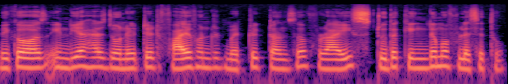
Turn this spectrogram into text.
Because india has donated 500 metric tons of rice to the kingdom of lesotho.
